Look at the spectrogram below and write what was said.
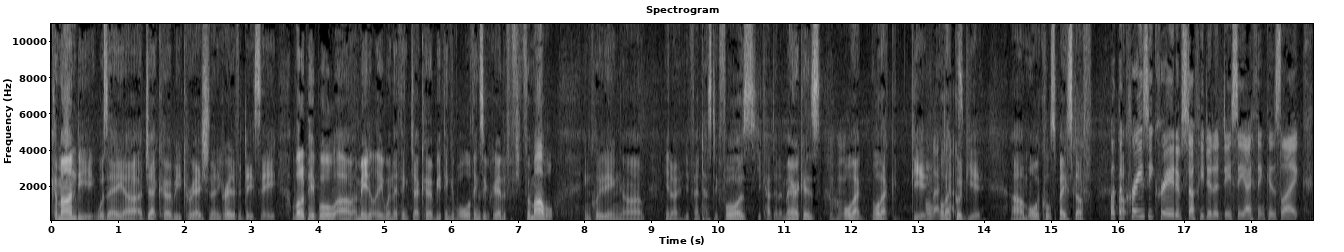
Kamandi was a, uh, a Jack Kirby creation that he created for DC. A lot of people uh, immediately, when they think Jack Kirby, think of all the things he created for, for Marvel, including uh, you know your Fantastic Fours, your Captain Americas, all that all that gear, All all that that, good gear, um, all the cool space stuff. But the Uh, crazy creative stuff he did at DC, I think, is like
